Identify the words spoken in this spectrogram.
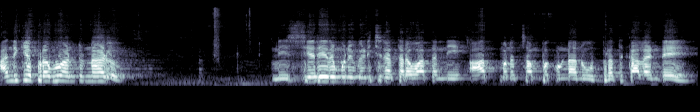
అందుకే ప్రభు అంటున్నాడు నీ శరీరమును విడిచిన తర్వాత నీ ఆత్మను చంపకుండా నువ్వు బ్రతకాలంటే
